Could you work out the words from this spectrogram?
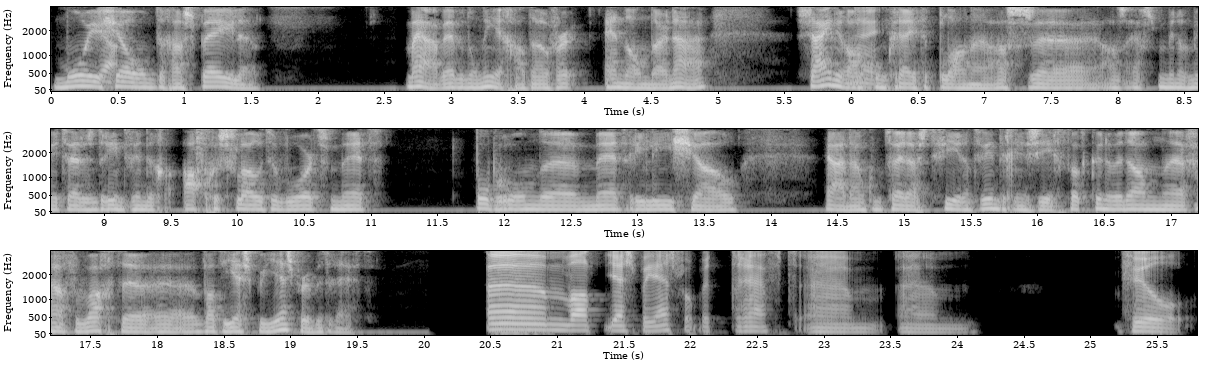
Mooie ja. show om te gaan spelen. Maar ja, we hebben het nog niet gehad over en dan daarna. Zijn er al concrete plannen als, uh, als echt min of meer 2023 afgesloten wordt met popronde, met release show? Ja, dan komt 2024 in zicht. Wat kunnen we dan uh, gaan verwachten uh, wat Jesper Jesper betreft? Um, wat Jesper Jesper betreft, um, um, veel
